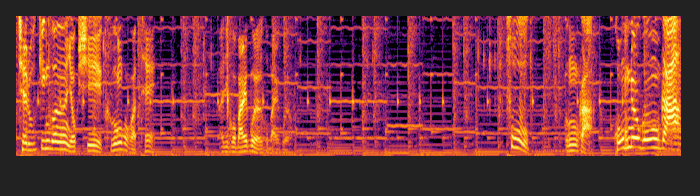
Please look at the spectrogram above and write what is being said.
제일 웃긴 거는 역시 그건 것 같아. 아니, 이거 말고요, 이거 말고요. 푹, 응가. 공룡 응가.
